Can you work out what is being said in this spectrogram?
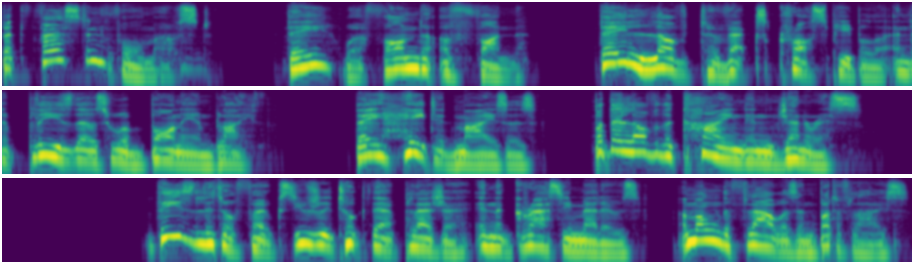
But first and foremost, they were fond of fun. They loved to vex cross people and to please those who were bonny and blithe. They hated misers, but they loved the kind and generous. These little folks usually took their pleasure in the grassy meadows, among the flowers and butterflies.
